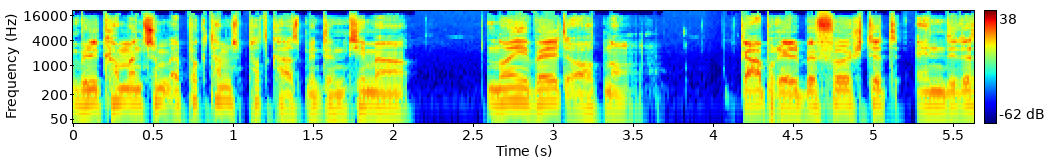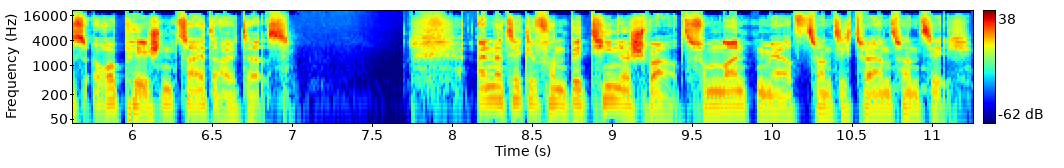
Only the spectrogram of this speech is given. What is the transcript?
Willkommen zum Epoch Times Podcast mit dem Thema Neue Weltordnung. Gabriel befürchtet Ende des europäischen Zeitalters. Ein Artikel von Bettina Schwarz vom 9. März 2022.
